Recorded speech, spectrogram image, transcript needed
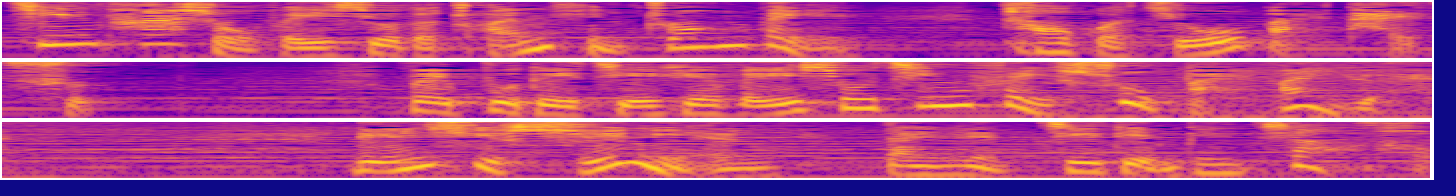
经他手维修的船艇装备超过九百台次，为部队节约维修经费数百万元，连续十年担任机电兵教头，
